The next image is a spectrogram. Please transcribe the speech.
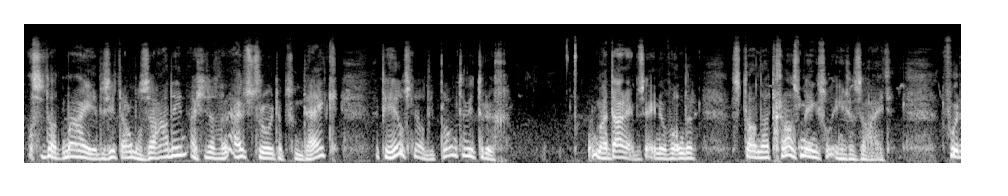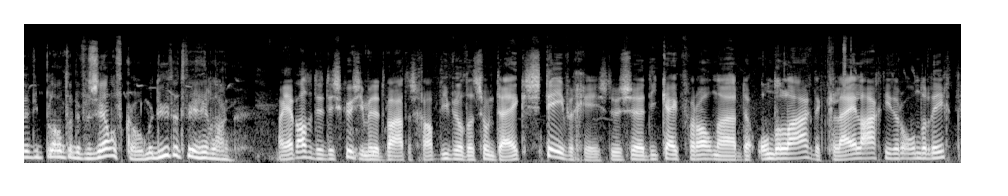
Als ze dat maaien, er zit allemaal zaad in. Als je dat dan uitstrooit op zo'n dijk, heb je heel snel die planten weer terug. Maar daar hebben ze een of ander standaard grasmengsel ingezaaid. Voordat die planten er vanzelf komen, duurt dat weer heel lang. Maar je hebt altijd de discussie met het waterschap. Die wil dat zo'n dijk stevig is. Dus uh, die kijkt vooral naar de onderlaag, de kleilaag die eronder ligt.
